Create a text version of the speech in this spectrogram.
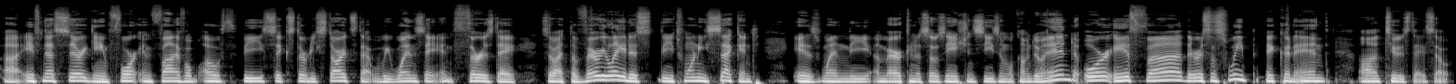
Uh, if necessary, game four and five will both be 6.30 starts. That will be Wednesday and Thursday. So at the very latest, the 22nd is when the American Association season will come to an end. Or if uh, there is a sweep, it could end on Tuesday. So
